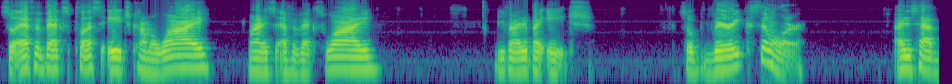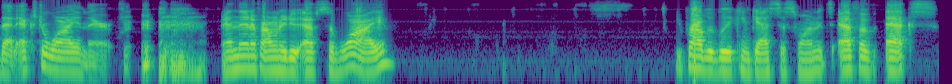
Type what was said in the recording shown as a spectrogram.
So f of x plus h comma y minus f of xy divided by h. So very similar. I just have that extra y in there. and then if I want to do f sub y, you probably can guess this one. It's f of x,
